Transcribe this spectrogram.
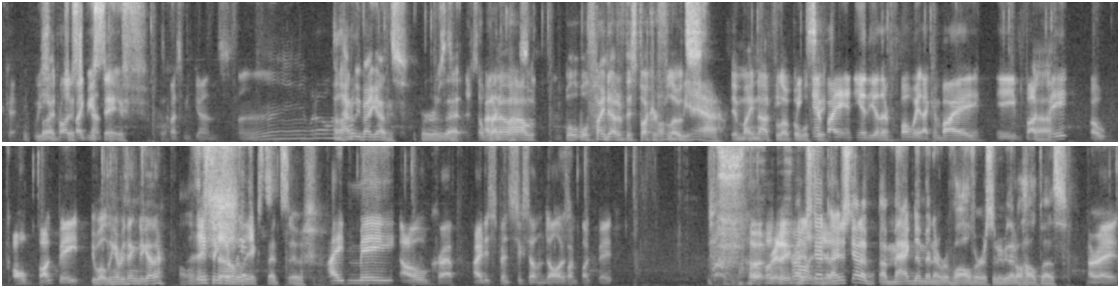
Okay. okay. We should probably just buy to be guns. safe. Let's buy some guns. Uh, what do I want Oh, how do we buy guns? Where is that? There's a I don't know how. List. We'll we'll find out if this fucker Oh, floats. yeah. It might not float, but we we'll can't see. buy any of the other. Oh wait, I can buy a bug Uh, bait. Oh, oh, bug bait. You welding everything together? All of these things so. are really expensive. I may. Oh crap! I just spent six thousand dollars on bug bait. Really? I just got? I just got a, a magnum and a revolver, so maybe that'll help us. All right.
